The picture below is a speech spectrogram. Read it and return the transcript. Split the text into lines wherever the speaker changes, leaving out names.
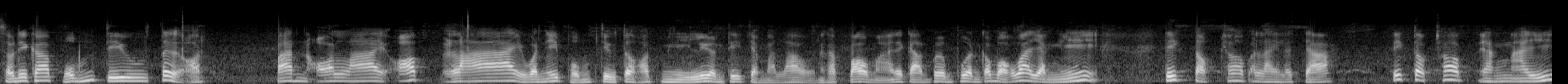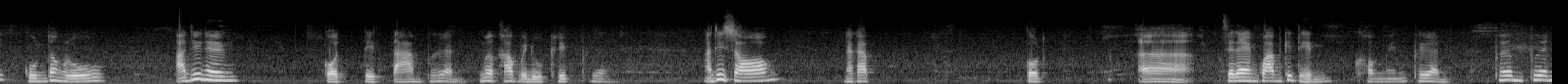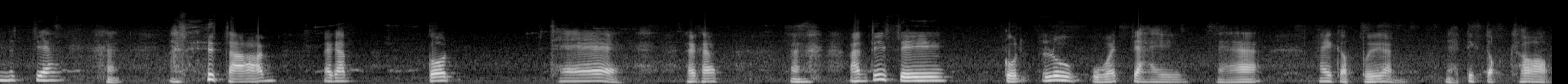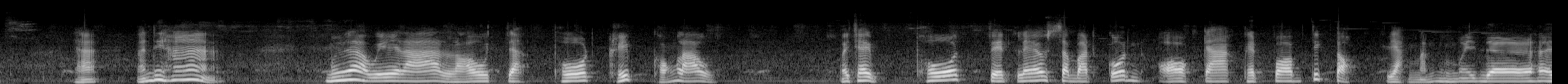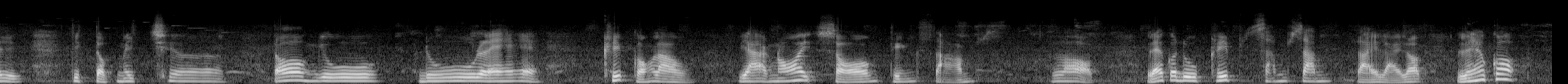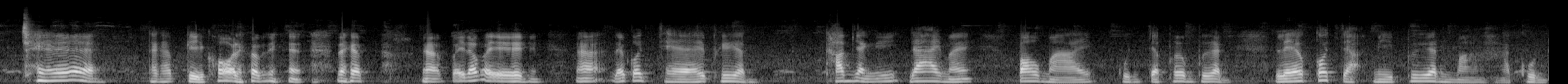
สวัสดีครับ ผมติวเตอร์ออดปั้นออนไลน์ออฟไลน์ วันนี้ผมติวเตอร์ออดมีเรื่องที่จะมาเล่านะครับ เป้าหมายในการเพิ่มเพื่อนก็บอกว่าอย่างนี้ TikTok ชอบอะไรละจ๊ะ TikTok ชอบอย่างไหนคุณต้องรู้ อันที่หนึ่งกดติดตามเพื่อนเมื่อเข้าไปดูคลิปเพื่อน อันที่สองนะครับ กดแสดงความคิดเห็น คอมเมนต์เพื่อน เพิ่มเพื่อนนะจ๊ะอันที่สามนะครับ กดแชร์นะครับ อันที่สี่กดรูปหัวใจนะฮะให้กับเพื่อนเนี่ยทิกตอกชอบนะฮะอันที่ห้าเมื่อเวลาเราจะโพสต์คลิปของเรา ไม่ใช่โพสต์ เสร็จแล้วสะบัดก้นออกจากแพลตฟอร์ม TikTok อย่างนั้นไม่ได้ TikTok ไม่เชื่อ ต้องอยู่ดูแลคลิปของเรา อย่างน้อย2ถึง3รอบ แล้วก็ดูคลิปซ้ำๆหลายๆ รอบ แล้วก็แชร์นะครับ กี่ข้อแล้วครับเนี่ยนะครับนะไปรับไปเองนะฮะแล้วก็แชร์ให้เพื่อน ทำอย่างนี้ได้ไหม เป้าหมายคุณจะเพิ่มเพื่อน แล้วก็จะมีเพื่อนมาหาคุณ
